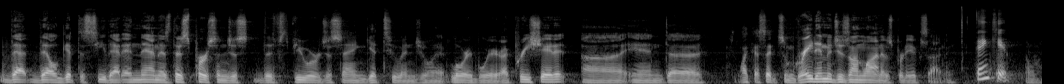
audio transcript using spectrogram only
that they'll get to see that. And then, as this person just, this viewer just saying, get to enjoy it. Lori Boyer, I appreciate it. Uh, and uh, like I said, some great images online. It was pretty exciting. Thank you. All right.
